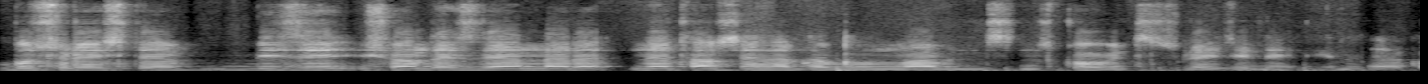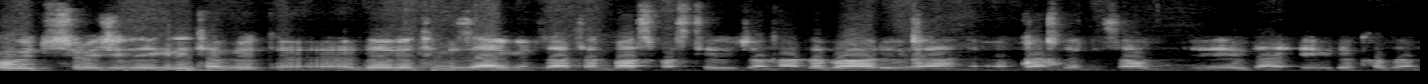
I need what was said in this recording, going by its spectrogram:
Bu süreçte bizi şu anda izleyenlere ne tavsiyelerde bulunabilirsiniz Covid süreciyle ilgili? Ee, Covid süreciyle ilgili tabii e, devletimiz her gün zaten bas bas televizyonlarda bağırıyor yani. Önlemlerinizi alın diye, evde, evde kalın,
